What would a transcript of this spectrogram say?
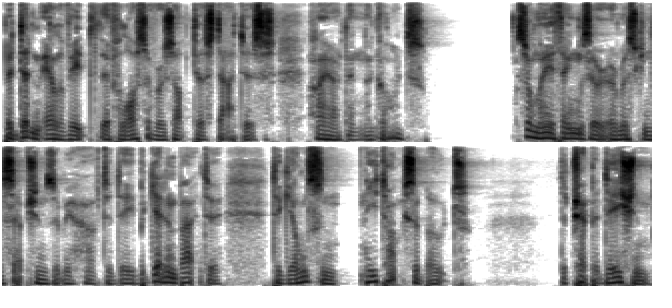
but didn't elevate the philosophers up to a status higher than the gods. So many things are, are misconceptions that we have today. But getting back to, to Gilson, he talks about the trepidation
